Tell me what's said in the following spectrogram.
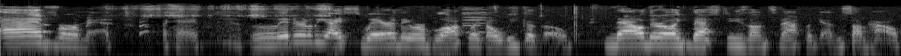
ever met. Okay. Literally, I swear they were blocked like a week ago. Now they're like besties on Snap again somehow.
